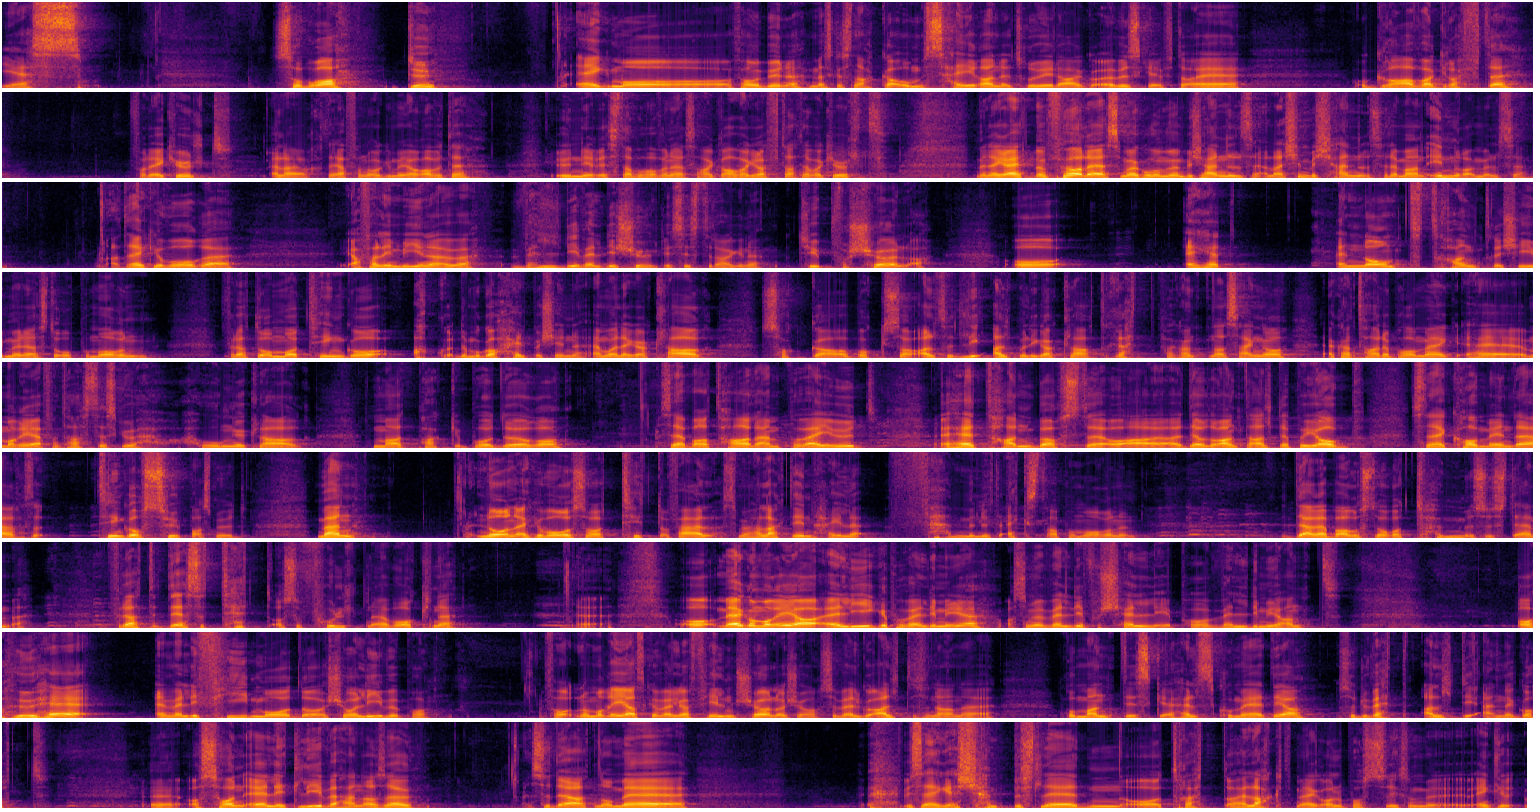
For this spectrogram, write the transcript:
Yes. Så bra. Du, jeg må Før vi begynner, vi skal snakke om seirende tro i dag. og Overskrifta er 'Å grave grøfter'. For det er kult. Eller det er iallfall noe vi gjør av og til. Unni rista på hodet sa 'grave grøfter', at det var kult. Men det er greit, men før det så må jeg komme med en bekjennelse. Eller ikke en bekjennelse, det er mer en innrømmelse. At jeg har vært, iallfall i mine øyne, veldig veldig sjuk de siste dagene. Typ forkjøla. Og jeg har et enormt trangt regime når jeg står opp om morgenen. For da må ting gå akkurat, det må gå helt på skinnet. Jeg må legge klar sokker og bokser. Alt, alt må ligge klart rett på kanten av senga. Jeg kan ta det på meg. Hey, Maria er fantastisk. Hun hunger klar. matpakke på døra. Så jeg bare tar den på vei ut. Jeg har tannbørste og deodorant og alt det på jobb. Så når jeg kommer inn der, så ting går supersmooth. Men nå når jeg har vært så titt og fæl, som jeg har lagt inn hele fem minutter ekstra på morgenen der jeg bare står og tømmer systemet. For det er så tett og så fullt når jeg våkner. Eh, og meg og Maria er like på veldig mye, og så er vi veldig forskjellige på veldig mye annet. Og hun har en veldig fin måte å se livet på. For når Maria skal velge film sjøl å se, så velger hun alltid sånne romantiske, helst komedier, så du vet alltid ender godt. Eh, og sånn er litt livet hennes òg. Så det at når vi hvis jeg er kjempesliten og trøtt og har lagt meg og holder på, liksom, egentlig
